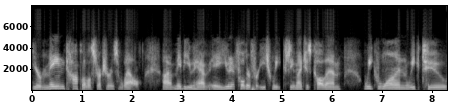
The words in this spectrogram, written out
your main top-level structure as well. Uh, maybe you have a unit folder for each week, so you might just call them week one, week two,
